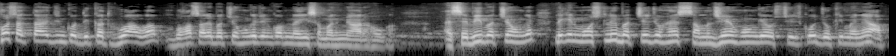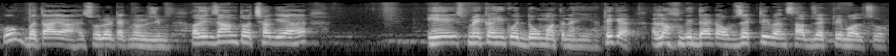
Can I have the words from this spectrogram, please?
हो सकता है जिनको दिक्कत हुआ होगा, बहुत सारे बच्चे होंगे जिनको अब नहीं समझ में आ रहा होगा। ऐसे भी बच्चे होंगे, लेकिन मोस्टली बच्चे जो हैं समझे होंगे उस चीज़ को, जो कि मैंने आपको बताया है सोलर टेक्नोलॉजी में। और एग्ज़ाम तो अच्छा गया है। ये इसमें कहीं कोई दो मत नहीं है, ठीक है? Along with that objective and subjective also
